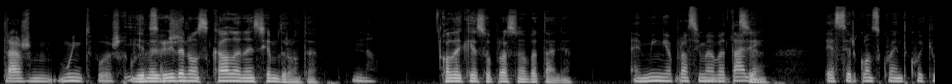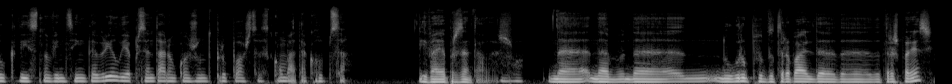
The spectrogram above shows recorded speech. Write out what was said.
traz-me muito boas recordações. E a Margarida não se cala nem se amedronta? Não. Qual é que é a sua próxima batalha? A minha próxima batalha? Sim. É ser consequente com aquilo que disse no 25 de Abril e apresentar um conjunto de propostas de combate à corrupção. E vai apresentá-las? Na, na, na, no grupo de trabalho da, da, da, transparência?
